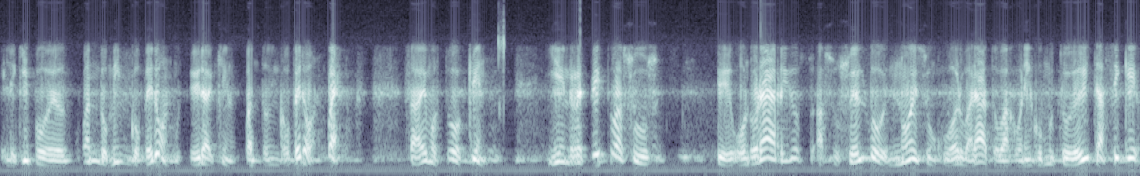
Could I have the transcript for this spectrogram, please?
el equipo de Juan Domingo Perón. Usted dirá quién, Juan Domingo Perón. Bueno, sabemos todos quién. Y en respecto a sus eh, honorarios, a su sueldo, no es un jugador barato bajo ningún punto de vista, así que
